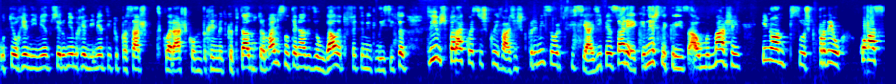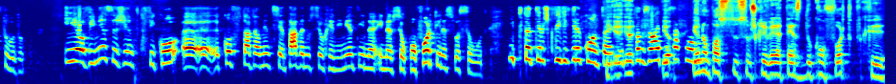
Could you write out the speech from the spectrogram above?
o teu rendimento ser o mesmo rendimento e tu passares, declarares como de rendimento capital do trabalho, isso não tem nada de ilegal, é perfeitamente lícito. Portanto, devíamos parar com essas clivagens que para mim são artificiais e pensar é que nesta crise há uma margem enorme de pessoas que perdeu quase tudo e houve imensa gente que ficou uh, uh, confortavelmente sentada no seu rendimento e, na, e no seu conforto e na sua saúde. E, portanto, temos que dividir a conta. Eu, Vamos lá e pensar eu, como. Eu não posso subscrever a tese do conforto, porque,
